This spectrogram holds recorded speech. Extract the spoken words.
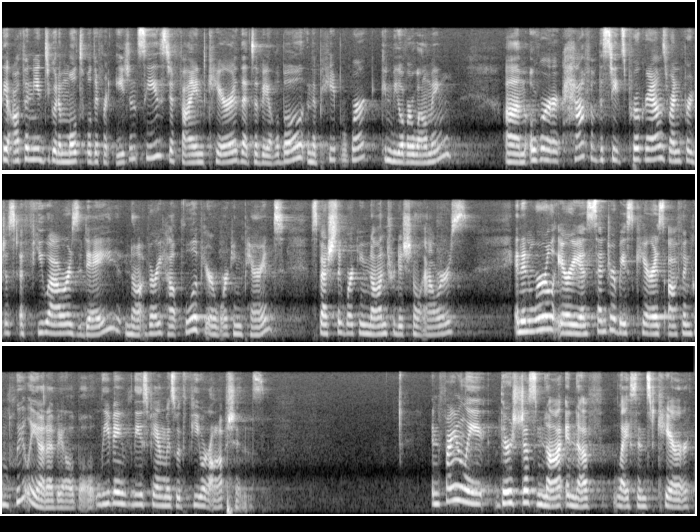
They often need to go to multiple different agencies to find care that's available, and the paperwork can be overwhelming. Um, over half of the state's programs run for just a few hours a day, not very helpful if you're a working parent, especially working non-traditional hours. And in rural areas, center-based care is often completely unavailable, leaving these families with fewer options. And finally, there's just not enough licensed care,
